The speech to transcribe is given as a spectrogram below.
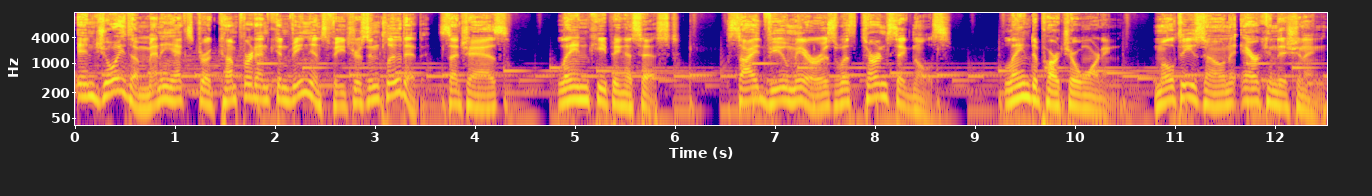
Enjoy the many extra comfort and convenience features included, such as lane keeping assist, side view mirrors with turn signals, lane departure warning, multi-zone air conditioning,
